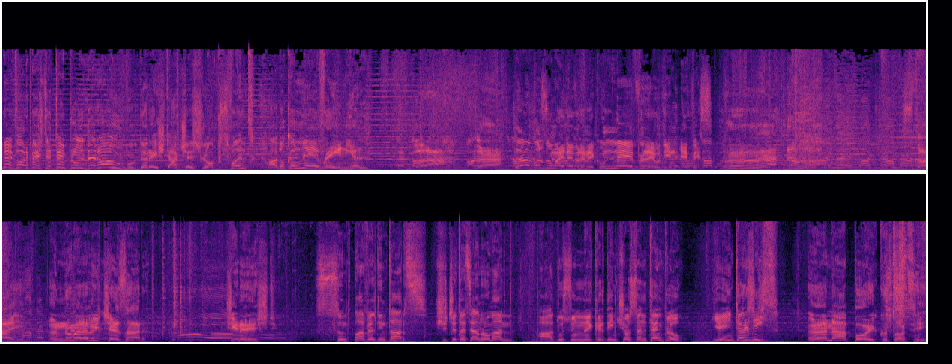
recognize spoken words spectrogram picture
Ne vorbește templul de rău! Murdărește acest loc sfânt, aducând neevrei în el! Da, l-am văzut mai devreme cu neevreu din Efes. Stai! În numele lui Cezar! Cine ești? Sunt Pavel din Tars și cetățean roman. A adus un necredincios în templu! E interzis! Înapoi cu toții!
